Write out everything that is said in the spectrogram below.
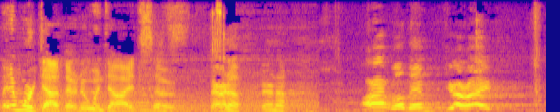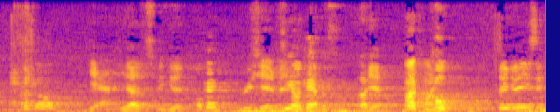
But it worked out though. No one died, so Fair enough, fair enough. All right, well then, if you're all right, yeah, yeah, this will be good. Okay. Appreciate it, See you on campus? Oh yeah. All right, cool. Take it easy.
